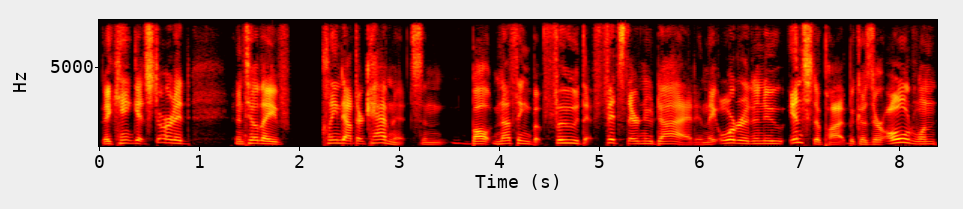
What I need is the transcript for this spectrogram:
They can't get started until they've cleaned out their cabinets and bought nothing but food that fits their new diet. And they ordered a new Instapot because their old one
